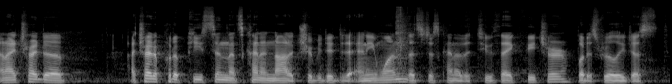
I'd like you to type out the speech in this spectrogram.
and I tried to I try to put a piece in that's kind of not attributed to anyone. That's just kind of the toothache feature, but it's really just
